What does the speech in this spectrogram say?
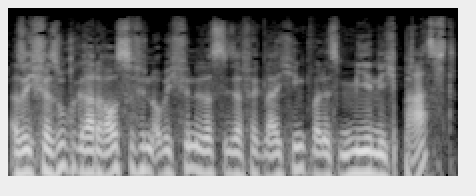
Also ich versuche gerade rauszufinden, ob ich finde, dass dieser Vergleich hinkt, weil es mir nicht passt.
